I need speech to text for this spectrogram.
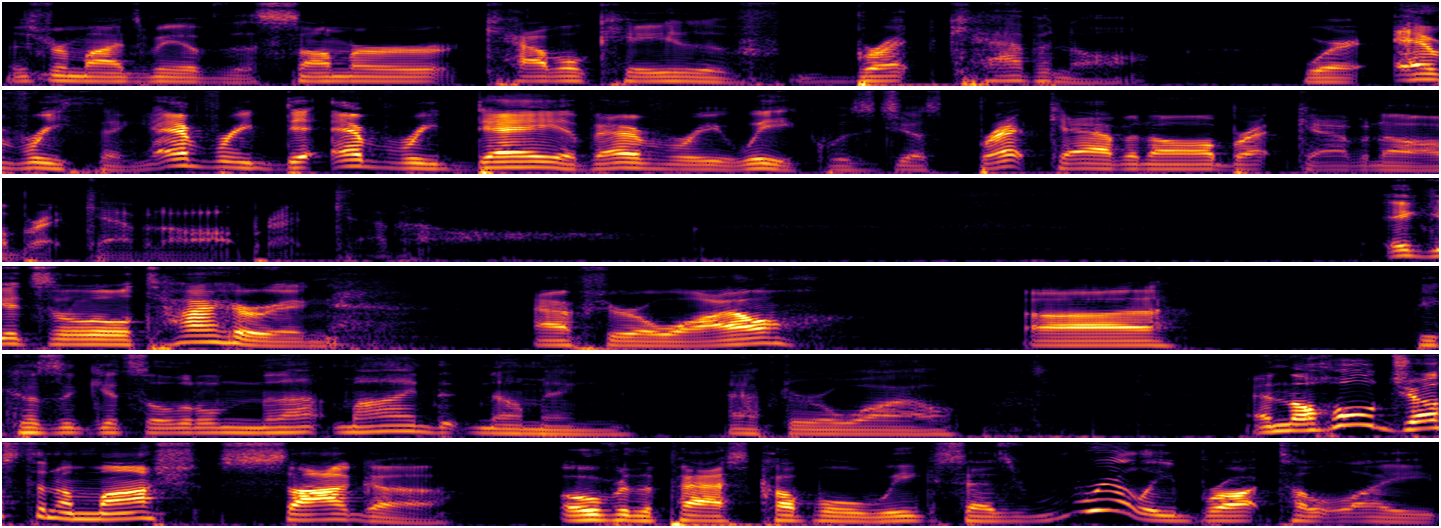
this reminds me of the summer cavalcade of Brett Kavanaugh, where everything, every day, every day of every week was just Brett Kavanaugh, Brett Kavanaugh, Brett Kavanaugh, Brett Kavanaugh. It gets a little tiring after a while, uh, because it gets a little mind numbing after a while. And the whole Justin Amash saga over the past couple of weeks has really brought to light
